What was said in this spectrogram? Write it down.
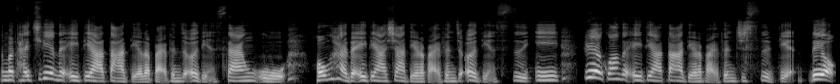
那么台积电的 ADR 大跌了百分之二点三五，红海的 ADR 下跌了百分之二点四一，月光的 ADR 大跌了百分之四点六，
